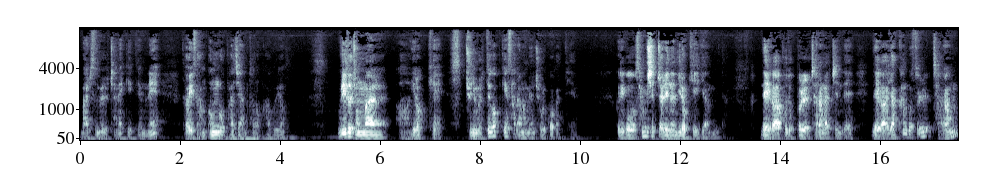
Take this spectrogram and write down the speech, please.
말씀을 전했기 때문에 더 이상 언급하지 않도록 하고요. 우리도 정말 아, 이렇게 주님을 뜨겁게 사랑하면 좋을 것 같아요. 그리고 30절에는 이렇게 얘기합니다. 내가 부득불 자랑할진대 내가 약한 것을 자랑하리라.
